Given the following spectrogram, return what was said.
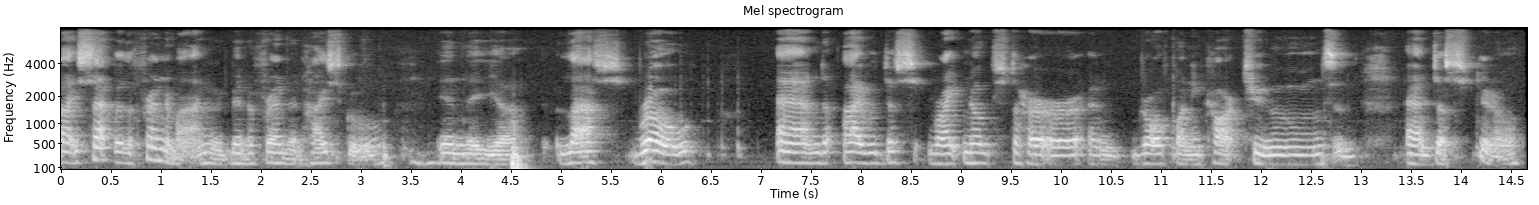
I sat with a friend of mine who'd been a friend in high school in the uh, last row, and I would just write notes to her and draw funny cartoons and and just you know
